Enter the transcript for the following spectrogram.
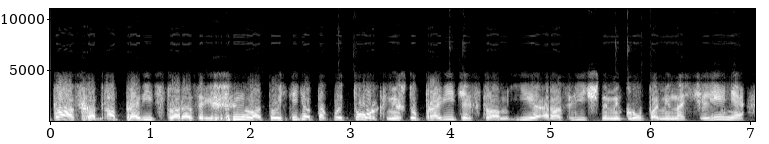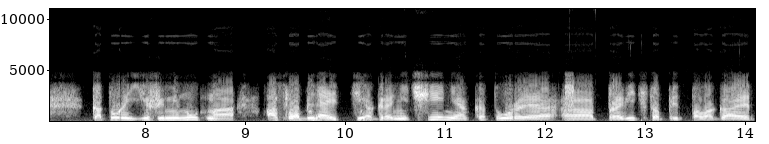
Пасха, да, правительство разрешило. То есть идет такой торг между правительством и различными группами населения, который ежеминутно ослабляет те ограничения, которые э, правительство предполагает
